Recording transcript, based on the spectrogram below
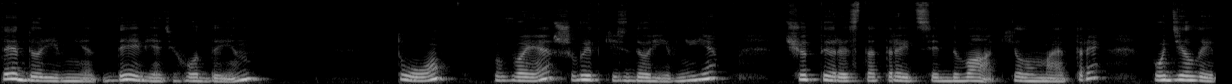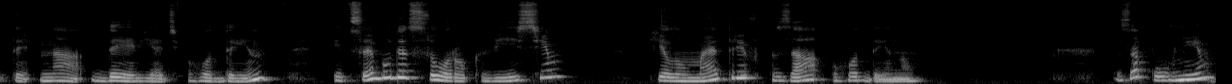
T дорівнює 9 годин, то V швидкість дорівнює 432 км поділити на 9 годин, і це буде 48 кілометрів за годину. Заповнюємо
